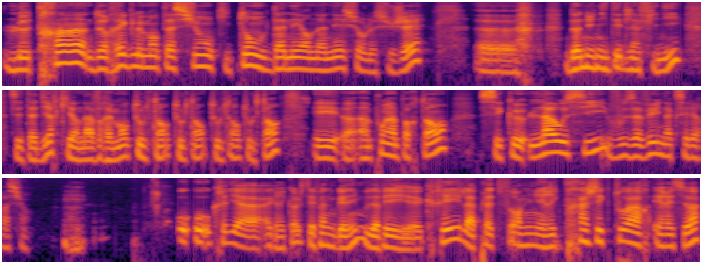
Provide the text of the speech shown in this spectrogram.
le train de réglementation qui tombe d'année en année sur le sujet euh, donne une idée de l'infini, c'est-à-dire qu'il y en a vraiment tout le temps, tout le temps, tout le temps, tout le temps. Et un point important, c'est que là aussi, vous avez une accélération. Mmh au, Crédit Agricole, Stéphane Mouganim, vous avez euh, créé la plateforme numérique Trajectoire RSEA.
